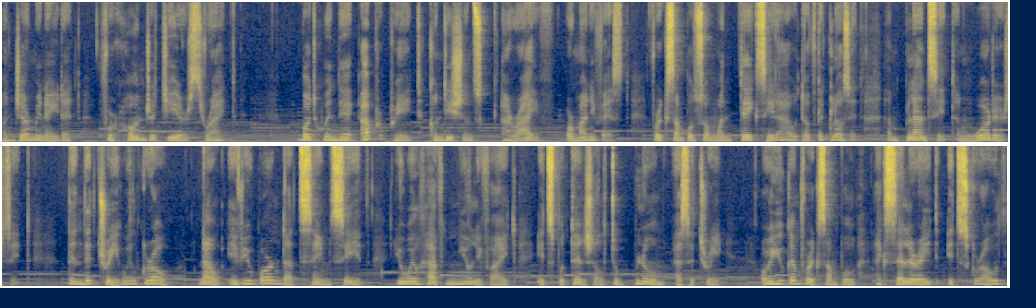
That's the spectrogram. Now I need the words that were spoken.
ungerminated for 100 years, right? But when the appropriate conditions arrive or manifest, for example, someone takes it out of the closet and plants it and waters it, then the tree will grow. Now, if you burn that same seed, you will have nullified its potential to bloom as a tree. Or you can, for example, accelerate its growth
